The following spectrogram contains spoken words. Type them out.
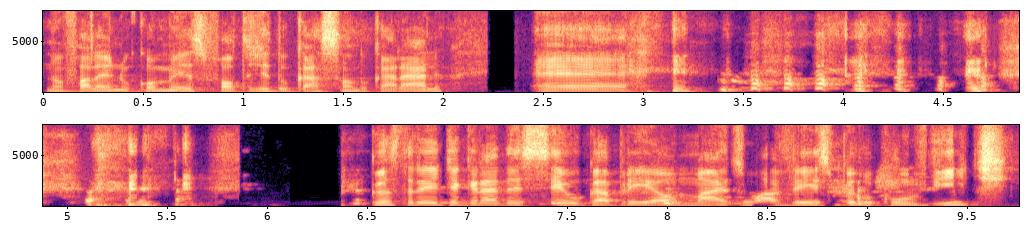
Não falei no começo, falta de educação do caralho. É... Gostaria de agradecer o Gabriel mais uma vez pelo convite.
